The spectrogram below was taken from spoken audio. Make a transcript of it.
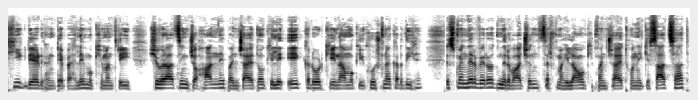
ठीक डेढ़ घंटे पहले मुख्यमंत्री शिवराज सिंह चौहान ने पंचायतों के लिए एक करोड़ के इनामों की घोषणा कर दी है। इसमें निर्विरोध निर्वाचन सिर्फ़ महिलाओं की पंचायत होने के साथ साथ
